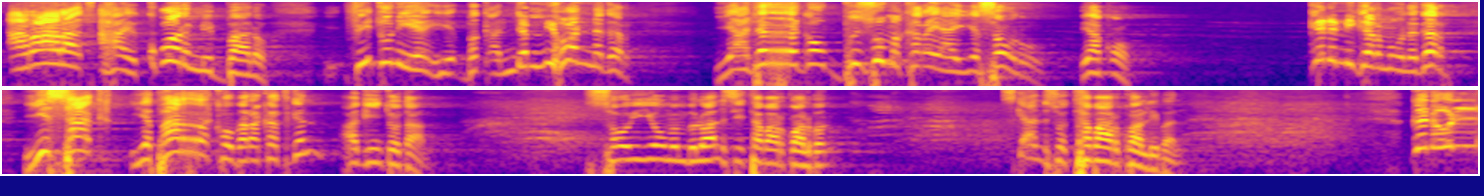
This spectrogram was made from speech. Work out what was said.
ጠራራ ፀሐይ ቁር የሚባለው ፊቱን በቃ እንደሚሆን ነገር ያደረገው ብዙ መከራ ያየ ሰው ነው ያዕቆብ። ግን የሚገርመው ነገር ይስሐቅ የባረከው በረከት ግን አግኝቶታል። ሰውየው ምን ብሏል? እስኪ ተባርኳል በሉ። እስኪ አንድ ሰው ተባርኳል ይበል። ግን ሁል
